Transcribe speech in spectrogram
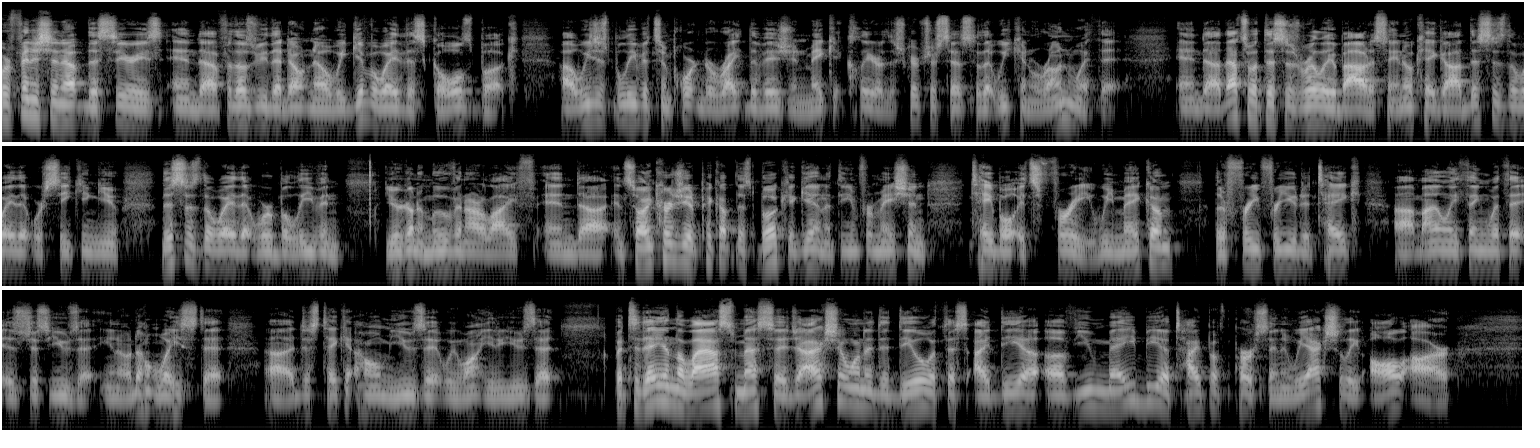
we're finishing up this series, and uh, for those of you that don't know, we give away this goals book. Uh, we just believe it's important to write the vision, make it clear. The scripture says so that we can run with it. And uh, that's what this is really about is saying, okay, God, this is the way that we're seeking you. This is the way that we're believing you're going to move in our life. And, uh, and so I encourage you to pick up this book. Again, at the information table, it's free. We make them, they're free for you to take. Uh, my only thing with it is just use it. You know, don't waste it. Uh, just take it home, use it. We want you to use it. But today, in the last message, I actually wanted to deal with this idea of you may be a type of person, and we actually all are,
